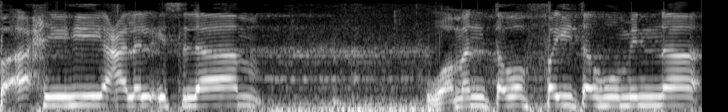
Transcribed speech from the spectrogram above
فأحيه على الإسلام ومن توفيته منا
